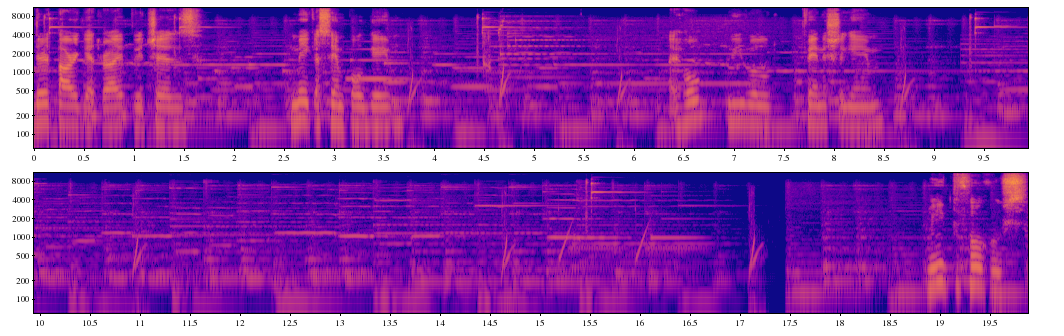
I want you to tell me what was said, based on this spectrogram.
their target, right? Which is make a simple game. I hope we will finish the game. We need to focus.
